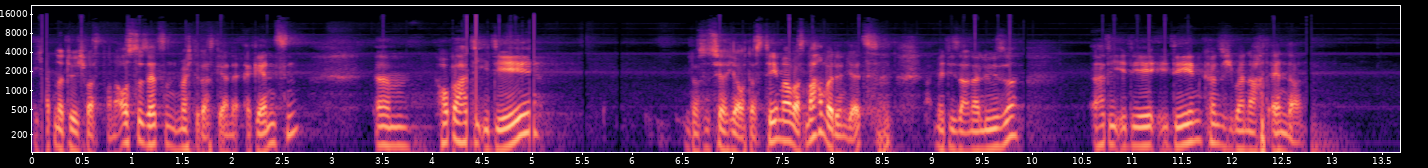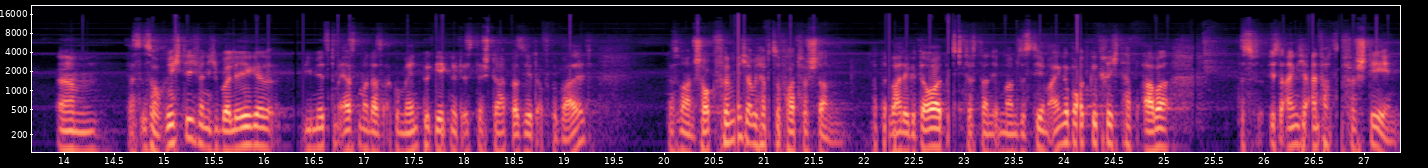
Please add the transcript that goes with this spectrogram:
ich habe natürlich was dran auszusetzen und möchte das gerne ergänzen. Ähm, Hoppe hat die Idee, das ist ja hier auch das Thema, was machen wir denn jetzt mit dieser Analyse? Er hat die Idee, Ideen können sich über Nacht ändern. Ähm, das ist auch richtig, wenn ich überlege, wie mir zum ersten Mal das Argument begegnet ist, der Staat basiert auf Gewalt. Das war ein Schock für mich, aber ich habe es sofort verstanden. Hat eine Weile gedauert, bis ich das dann in meinem System eingebaut gekriegt habe, aber das ist eigentlich einfach zu verstehen.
